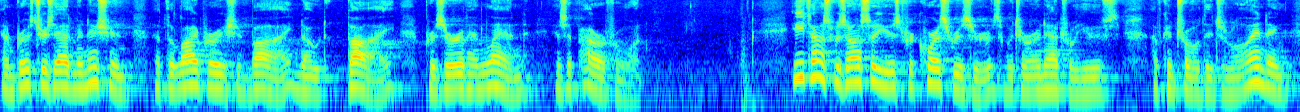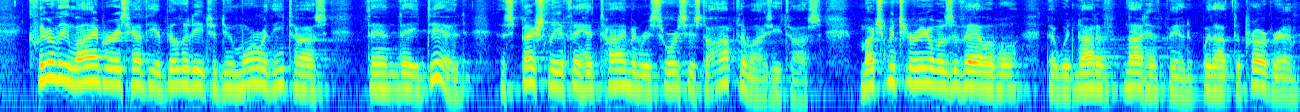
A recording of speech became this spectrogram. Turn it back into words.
And Brewster's admonition that the library should buy, note, buy, preserve, and lend is a powerful one. ETAS was also used for course reserves, which are a natural use of controlled digital lending. Clearly, libraries had the ability to do more with ETAS than they did, especially if they had time and resources to optimize ETAS. Much material was available that would not have, not have been without the program.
